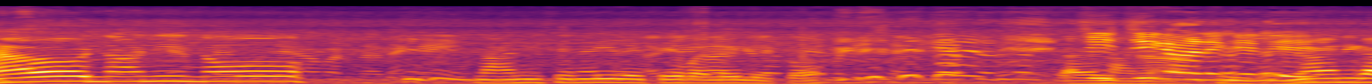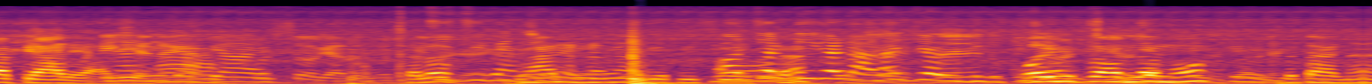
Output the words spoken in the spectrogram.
नो नानी नो नानी से नहीं लेते वाले लेते चीची गाने के लिए। नानी का प्यार है चलो ध्यान रखना नानी अपनी और का। आना जल्दी। कोई भी प्रॉब्लम हो बताना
